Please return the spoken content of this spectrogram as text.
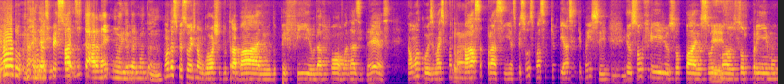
Quando Mas as pessoas do cara, né? Como ele tá contando. Quando as pessoas não gostam do trabalho, do perfil, da forma, das ideias, é uma coisa, mas quando Claro. passa para assim, as pessoas passam a te odiar sem te conhecer. Eu sou filho, eu sou pai, eu sou Isso. irmão, eu sou primo,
